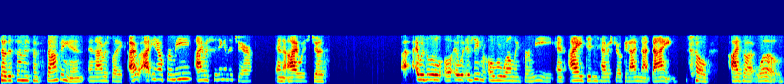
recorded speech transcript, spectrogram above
So this woman comes stomping in, and I was like, I, I, you know, for me, I was sitting in the chair, and I was just, it was a little, it was, it was even overwhelming for me, and I didn't have a stroke, and I'm not dying, so I thought, whoa.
